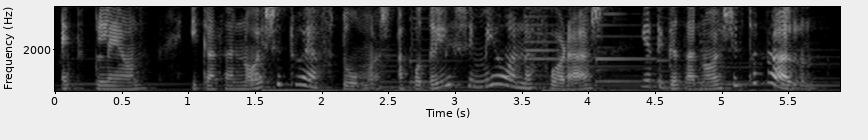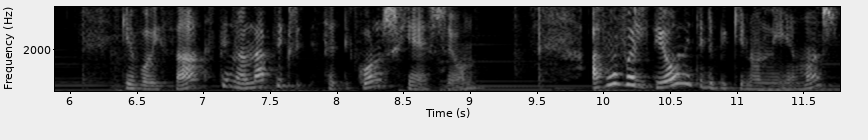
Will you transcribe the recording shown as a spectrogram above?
Επιπλέον, η κατανόηση του εαυτού μας αποτελεί σημείο αναφοράς για την κατανόηση των άλλων και βοηθά στην ανάπτυξη θετικών σχέσεων αφού βελτιώνει την επικοινωνία μας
